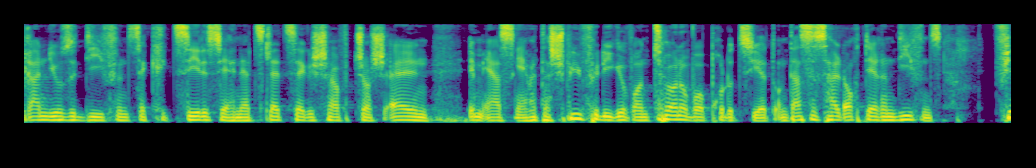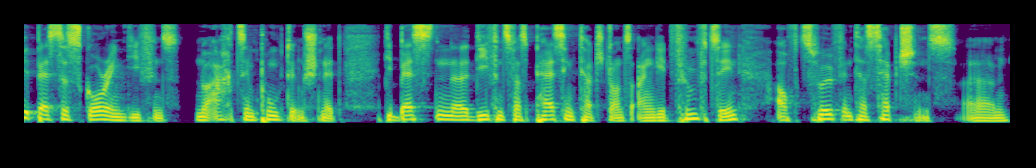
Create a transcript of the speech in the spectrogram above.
grandiose Defense, der kriegt jedes Jahr hin, der hat letztes Jahr geschafft, Josh Allen im ersten Jahr hat das Spiel für die gewonnen, Turnover produziert und das ist halt auch deren Defense. Viertbeste Scoring Defense, nur 18 Punkte im Schnitt. Die besten äh, Defense, was Passing Touchdowns angeht, 15 auf 12 Interceptions. Ähm,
